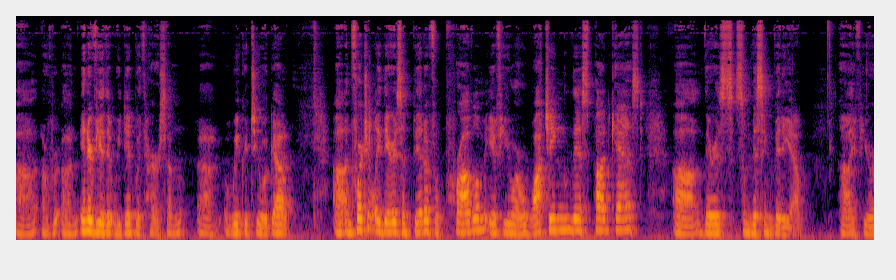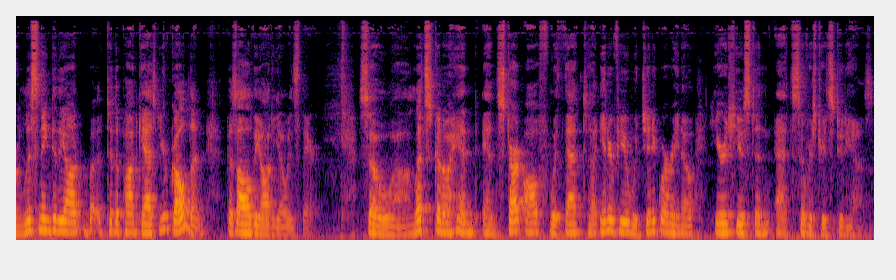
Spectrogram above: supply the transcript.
uh, a, an interview that we did with her some uh, a week or two ago. Uh, unfortunately, there is a bit of a problem if you are watching this podcast. Uh, there is some missing video. Uh, if you're listening to the to the podcast, you're golden because all the audio is there. So uh, let's go ahead and start off with that interview with Jenny Guarino here at Houston at Silver Street Studios.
